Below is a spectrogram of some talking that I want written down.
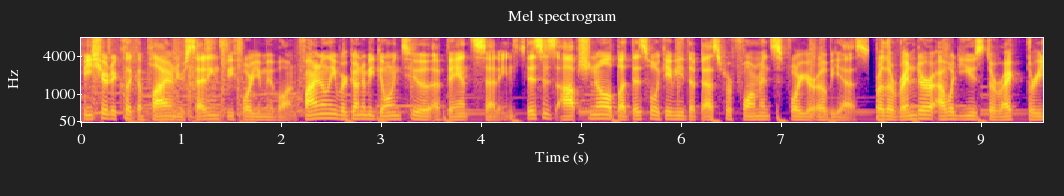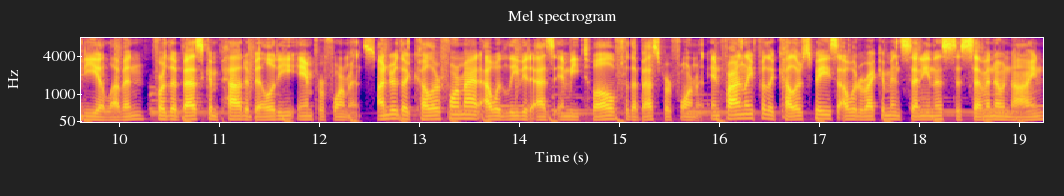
Be sure to click apply on your settings before you move on. Finally, we're going to be going to advanced settings. This is optional, but this will give you the best performance for your OBS. For the render, I would use Direct 3D 11 for the best compatibility and performance. Under the color format, I would leave it as NV12 for the best performance. And finally, for the color space, I would recommend setting this to 709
